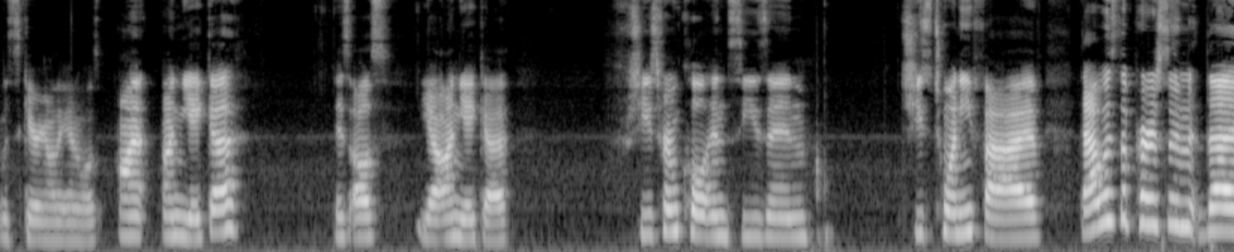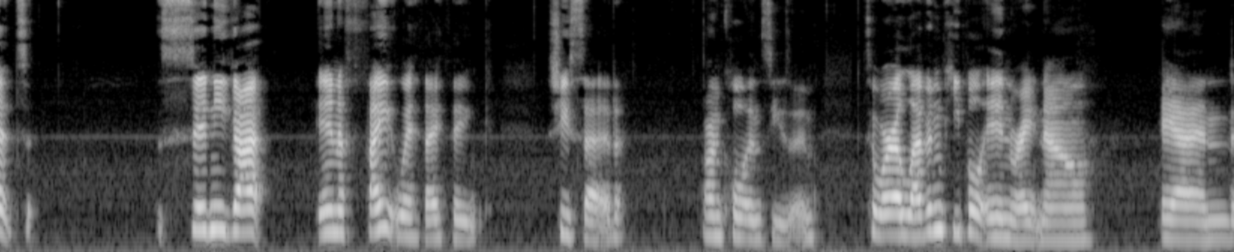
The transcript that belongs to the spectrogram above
It's scaring all the animals. On Onyeka is also yeah, Onyeka. She's from Colton season. She's 25. That was the person that Sydney got in a fight with, I think she said on Colton season. So we're 11 people in right now, and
